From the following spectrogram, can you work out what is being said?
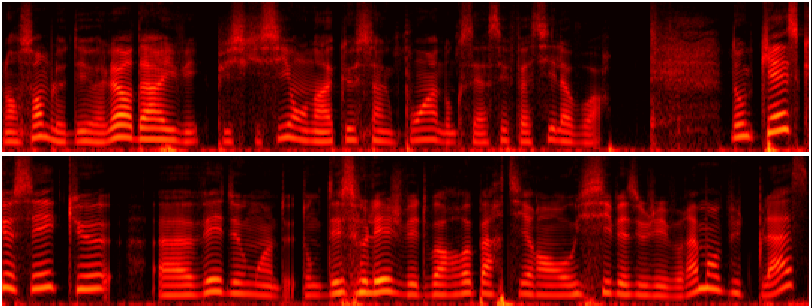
l'ensemble des valeurs d'arrivée. Puisqu'ici on n'a que 5 points, donc c'est assez facile à voir. Donc qu'est-ce que c'est que euh, V de moins 2. Donc désolé, je vais devoir repartir en haut ici parce que j'ai vraiment plus de place.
